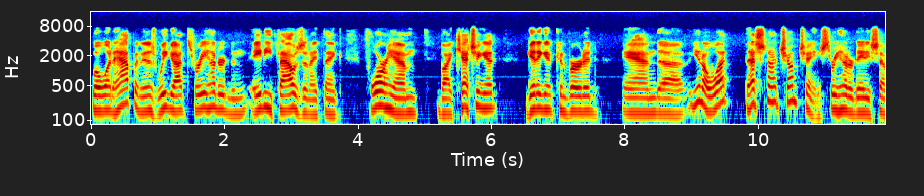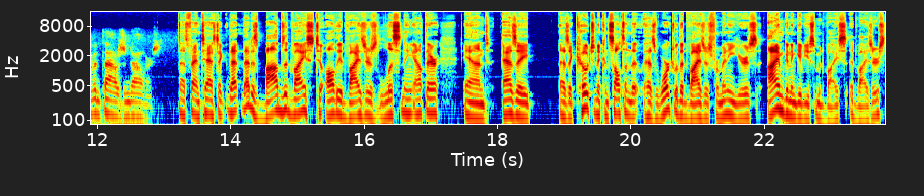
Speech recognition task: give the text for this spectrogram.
Well, what happened is we got three hundred and eighty thousand, I think, for him by catching it, getting it converted, and uh, you know what? That's not chump change. Three hundred eighty-seven thousand dollars. That's fantastic. That that is Bob's advice to all the advisors listening out there. And as a as a coach and a consultant that has worked with advisors for many years, I'm going to give you some advice, advisors.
